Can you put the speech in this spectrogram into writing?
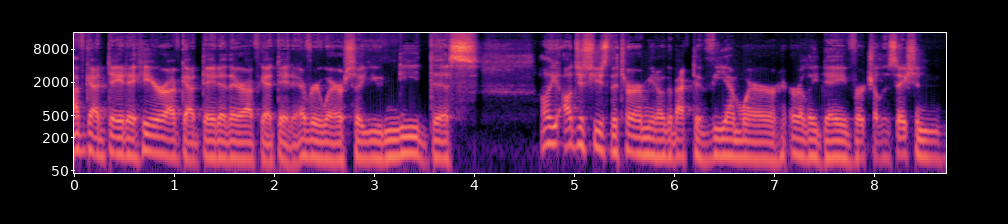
I've got data here, I've got data there, I've got data everywhere. So you need this I'll, I'll just use the term, you know, go back to VMware early day virtualization,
